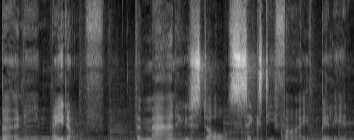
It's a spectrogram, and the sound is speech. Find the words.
Bernie Madoff, the man who stole $65 billion.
